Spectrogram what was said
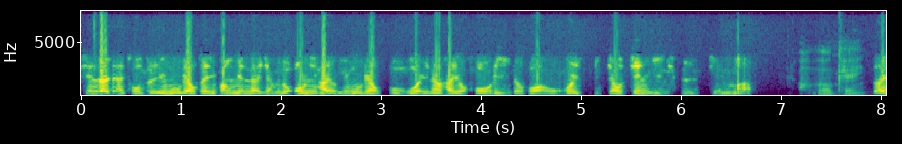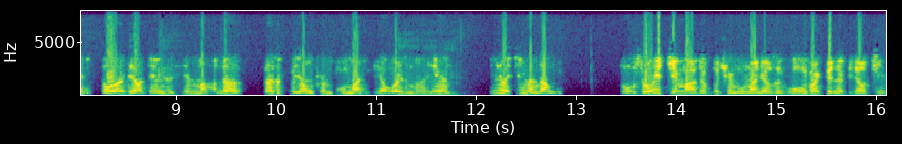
现在在投资原物料这一方面来讲，如果你还有原物料部位，那还有获利的话，我会比较建议是减码。OK，对，我会比较建议是减码，那但是不用全部卖掉，为什么？因为因为基本上所所谓减码就不全部卖掉，是我们会变得比较谨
